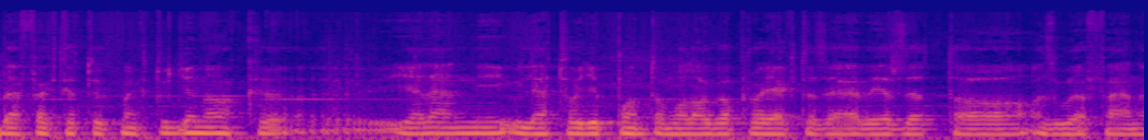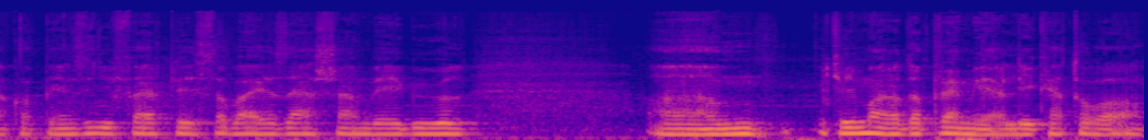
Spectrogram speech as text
befektetők meg tudjanak jelenni, illetve hogy pont a Malaga projekt az elvérzett az UEFA-nak a pénzügyi fair play szabályozásán végül. Um, úgyhogy marad a Premier League, hát hova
